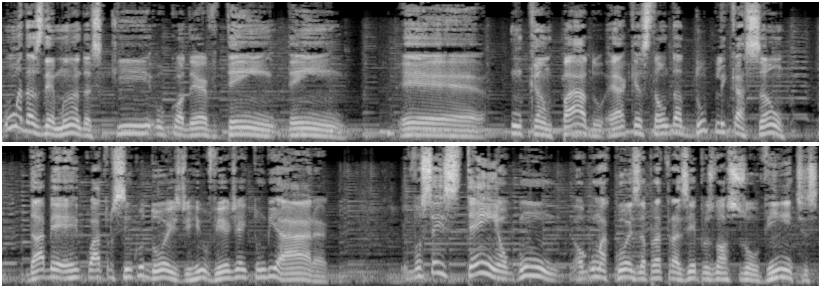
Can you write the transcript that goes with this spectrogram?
Uma das demandas que o CODEV tem, tem é, encampado é a questão da duplicação da BR-452 de Rio Verde a Itumbiara. Vocês têm algum, alguma coisa para trazer para os nossos ouvintes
